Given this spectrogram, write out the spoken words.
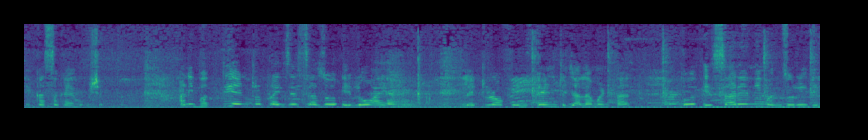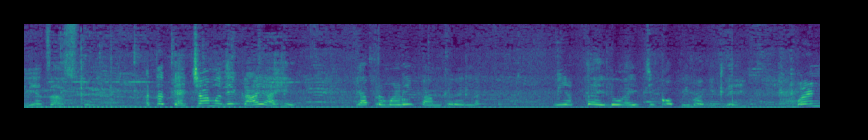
हे कसं काय होऊ शकतं? आणि भक्ती एंटरप्राइजेसचा जो एल ओ आय आहे लेटर ऑफ इंटेंट ज्याला म्हणतात तो एस आर एनी मंजुरी दिल्याचा असतो. आता त्याच्यामध्ये काय आहे त्याप्रमाणे काम करायला लागतं. मी आत्ता एल ओ आयची कॉपी मागितली आहे. पण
